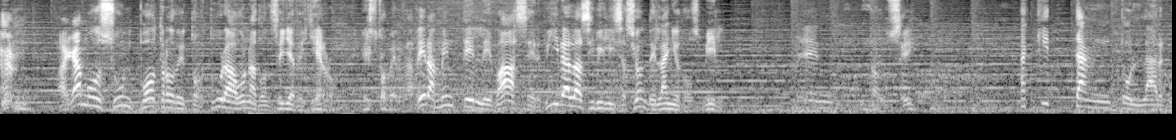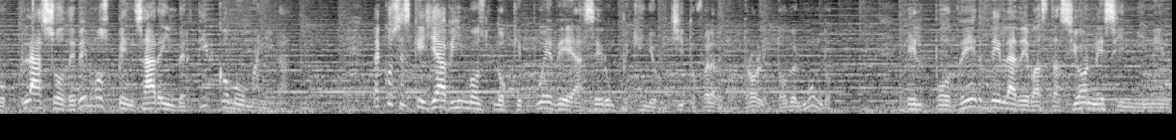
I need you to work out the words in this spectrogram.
hagamos un potro de tortura a una doncella de hierro? Esto verdaderamente le va a servir a la civilización del año 2000. Eh, no lo sé. ¿A qué tanto largo plazo debemos pensar e invertir como humanidad? La cosa es que ya vimos lo que puede hacer un pequeño bichito fuera de control en todo el mundo. El poder de la devastación es inminente.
